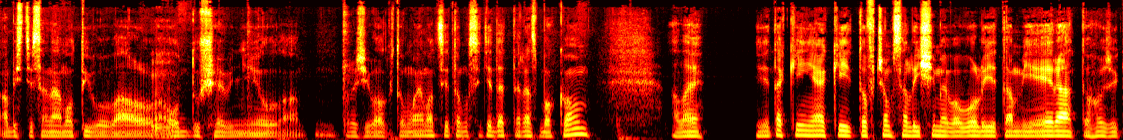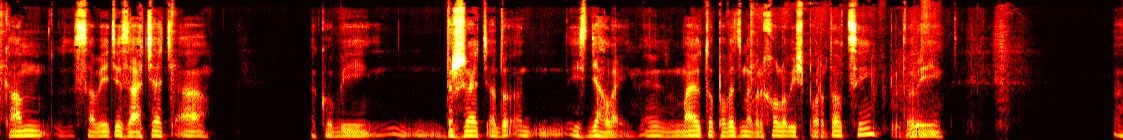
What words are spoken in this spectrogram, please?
aby ste sa namotivoval, mm. odduševnil a prežíval k tomu emócie, to musíte dať teraz bokom, ale je taký nejaký, to v čom sa líšime vo voli, je tá miera toho, že kam sa viete začať a akoby držať a, do, a ísť ďalej. Majú to povedzme vrcholoví športovci, ktorí uh,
